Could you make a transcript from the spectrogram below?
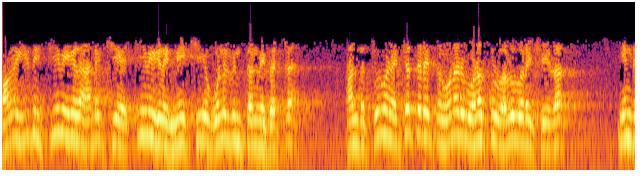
மக இது தீமைகளை அடக்கிய தீமைகளை நீக்கிய உணர்வின் தன்மை பெற்ற அந்த துருவ நட்சத்திரத்தின் உணர்வு உனக்குள் வலுவரை செய்தால் இந்த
